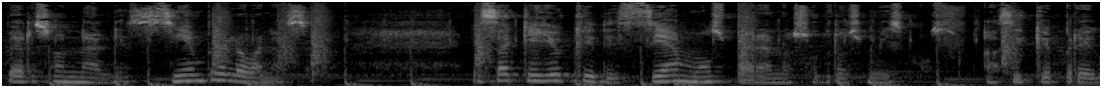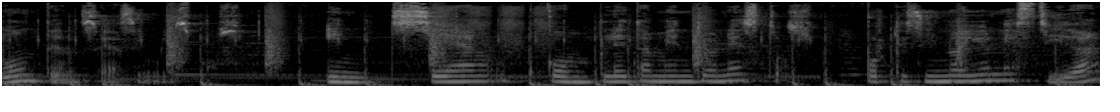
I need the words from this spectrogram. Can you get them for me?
personales, siempre lo van a ser es aquello que deseamos para nosotros mismos. Así que pregúntense a sí mismos y sean completamente honestos, porque si no hay honestidad,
